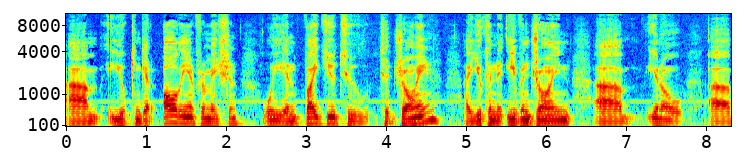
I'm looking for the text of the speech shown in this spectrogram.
Um, you can get all the information. We invite you to, to join. Uh, you can even join, um, you know, uh,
